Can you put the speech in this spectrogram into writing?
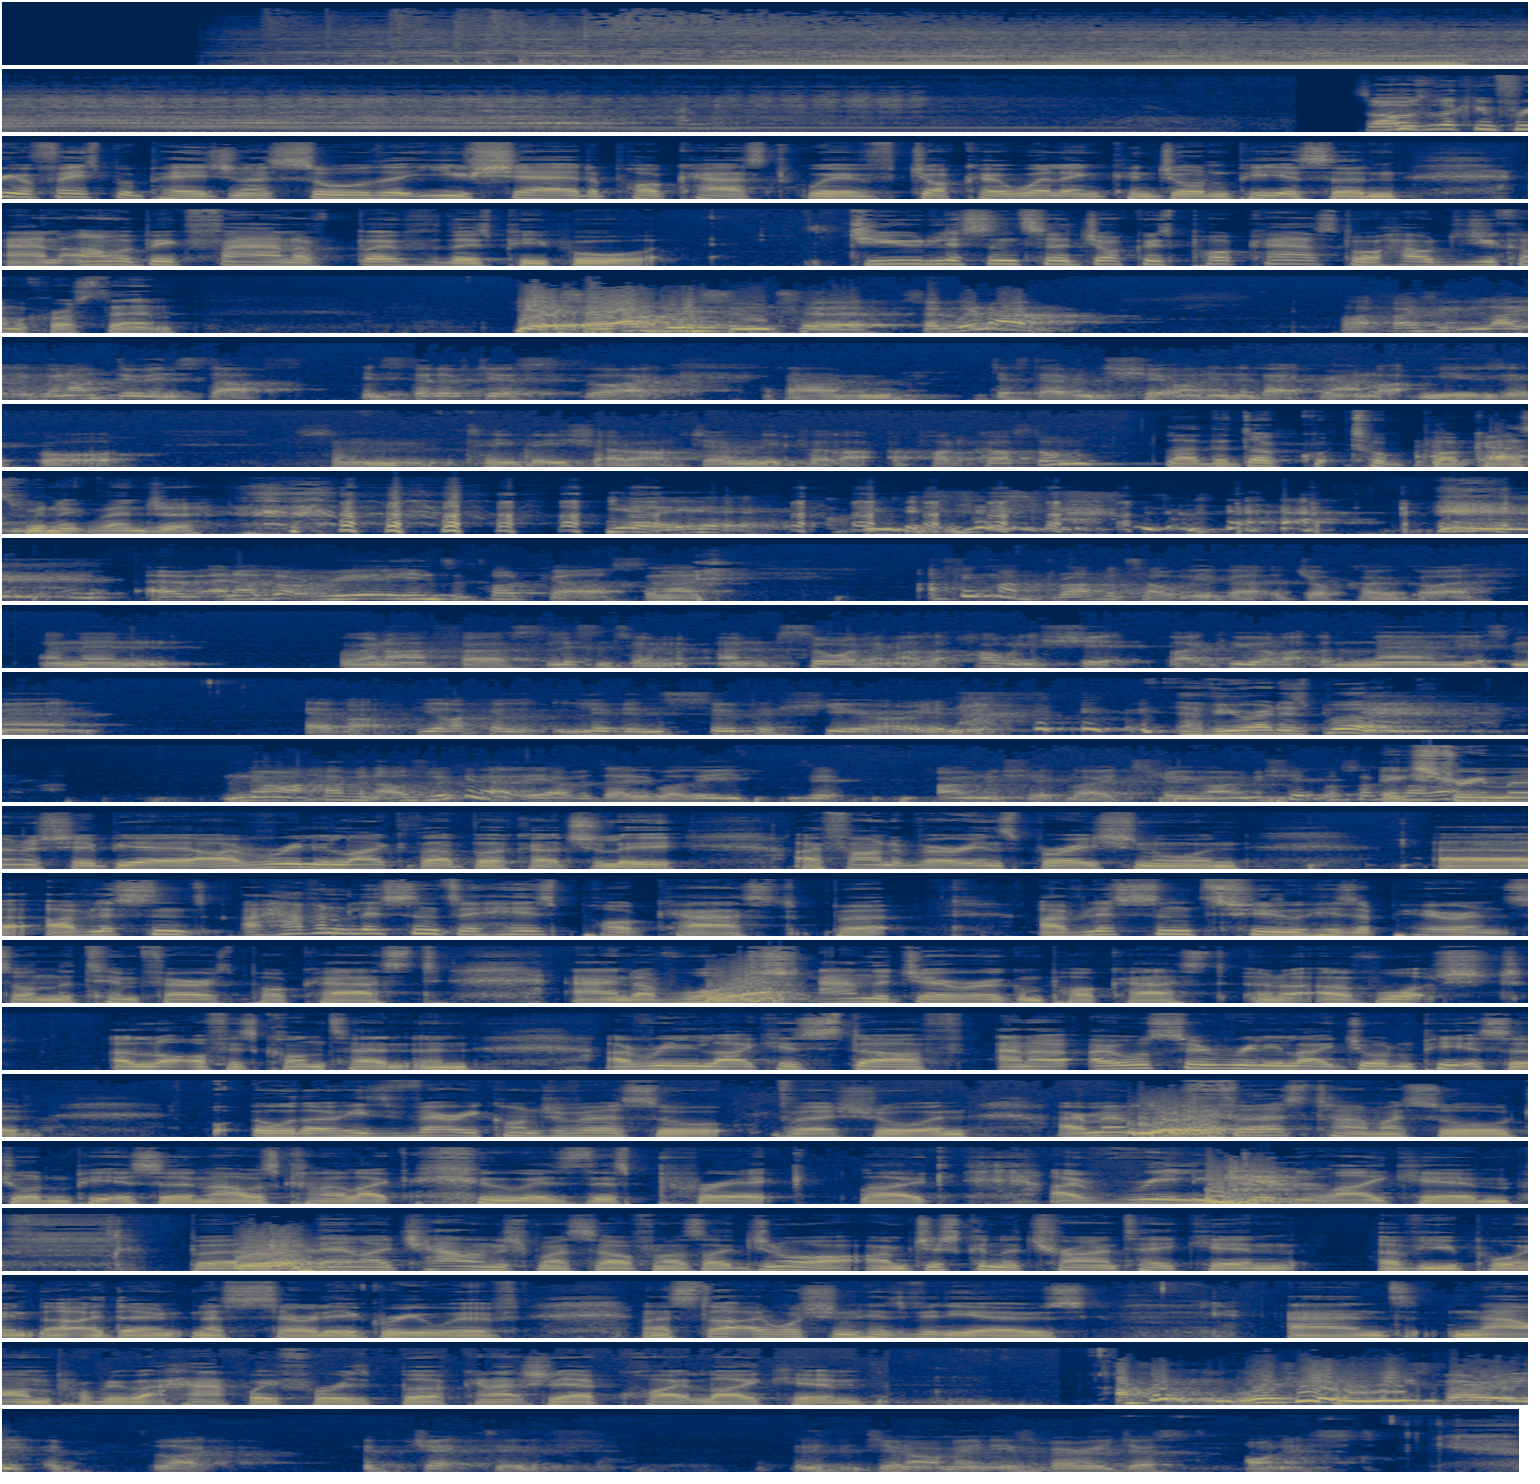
So I was looking through your Facebook page and I saw that you shared a podcast with Jocko Willink and Jordan Peterson, and I'm a big fan of both of those people. Do you listen to Jocko's podcast, or how did you come across them? Yeah, so I've listened to. So when I, like, basically lately, when I'm doing stuff, instead of just like um, just having shit on in the background, like music or some TV show, I'll generally put like a podcast on. Like the Dog Talk podcast um, with Nick Venger. yeah, yeah. um, and I got really into podcasts, and I, I think my brother told me about the Jocko guy, and then when I first listened to him and saw him, I was like, holy shit! Like you're like the manliest man ever. You're like a living superhero, you know. Have you read his book? No, I haven't. I was looking at it the other day. Well, the, is it ownership, like extreme ownership or something? Extreme like ownership. Yeah, I really like that book. Actually, I found it very inspirational, and uh, I've listened. I haven't listened to his podcast, but I've listened to his appearance on the Tim Ferriss podcast, and I've watched and the Joe Rogan podcast, and I've watched a lot of his content, and I really like his stuff. And I, I also really like Jordan Peterson although he's very controversial, controversial, and I remember the first time I saw Jordan Peterson, I was kind of like, "Who is this prick?" Like, I really didn't like him, but yeah. then I challenged myself, and I was like, "Do you know what? I'm just going to try and take in a viewpoint that I don't necessarily agree with." And I started watching his videos, and now I'm probably about halfway through his book, and actually, I quite like him. I think with him, he's very like objective. Do you know what I mean? He's very just honest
